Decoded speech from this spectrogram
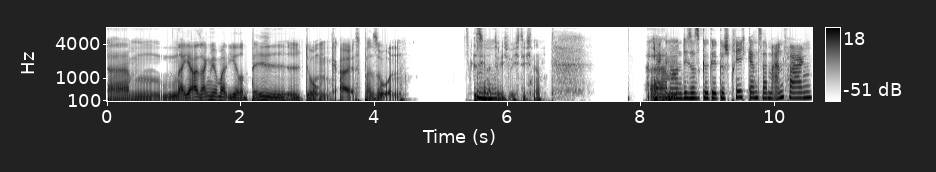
ähm, naja, sagen wir mal, ihre Bildung als Person ist ja Mhm. natürlich wichtig. Ne? Ja, Ähm, genau. Und dieses Ge Gespräch ganz am Anfang,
